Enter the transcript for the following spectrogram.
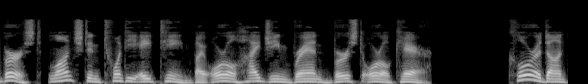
Burst, launched in 2018 by oral hygiene brand Burst Oral Care. Chlorodont,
